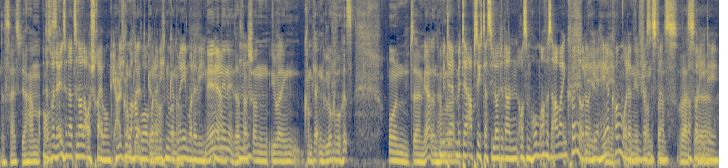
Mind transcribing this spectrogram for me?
Das heißt, wir haben Das aus- war eine internationale Ausschreibung. Ja, nicht nur komplett, Hamburg oder genau, nicht nur genau. Bremen oder wie. Nee, ja. nee, nee, nee, das Mhm. war schon über den kompletten Globus. Und ähm, ja, dann haben mit wir. der, mit der Absicht, dass die Leute dann aus dem Homeoffice arbeiten können oder Nee, hierher nee, kommen oder nee, wie? für Was uns ist war's, was war die äh, Idee?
